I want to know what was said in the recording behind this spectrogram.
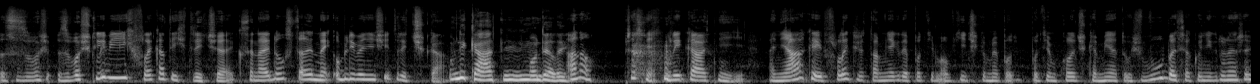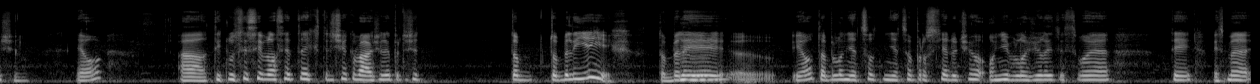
z, voš, z vošklivých flekatých triček se najednou staly nejoblíbenější trička. Unikátní modely. Ano, přesně, unikátní. A nějaký flek, že tam někde pod tím obtíčkem nebo pod tím kolečkem je, to už vůbec jako nikdo neřešil. Jo? A ty kluci si vlastně těch triček vážili, protože to, to byly jejich. To byly, mm. jo, to bylo něco, něco prostě, do čeho oni vložili ty svoje, ty, my jsme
